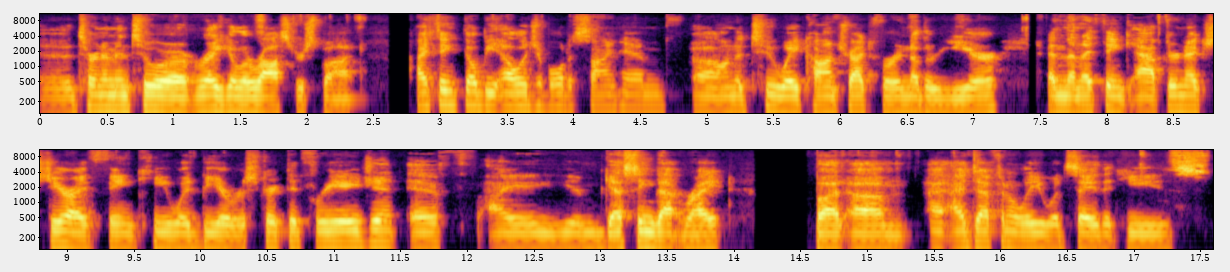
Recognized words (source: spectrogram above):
uh, turn him into a regular roster spot. I think they'll be eligible to sign him uh, on a two way contract for another year. And then I think after next year, I think he would be a restricted free agent if I am guessing that right. But um, I, I, definitely would say that he's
